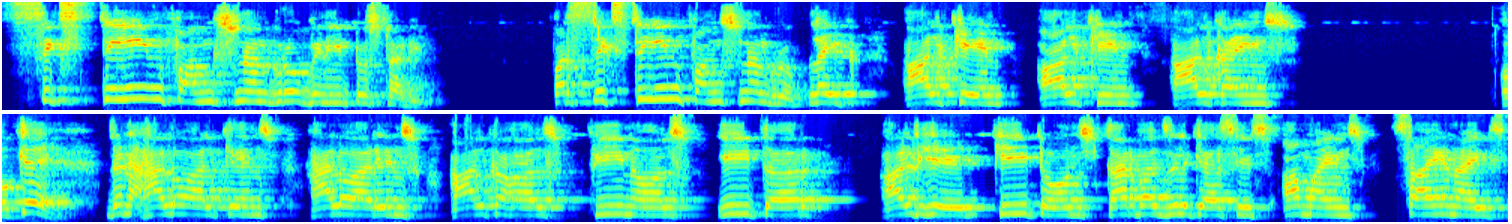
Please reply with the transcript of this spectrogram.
16 functional group we need to study. For 16 functional group like alkane alkene alkynes. Okay? Then haloalkanes haloarenes alcohols phenols ether aldehyde ketones carboxylic acids amines cyanides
